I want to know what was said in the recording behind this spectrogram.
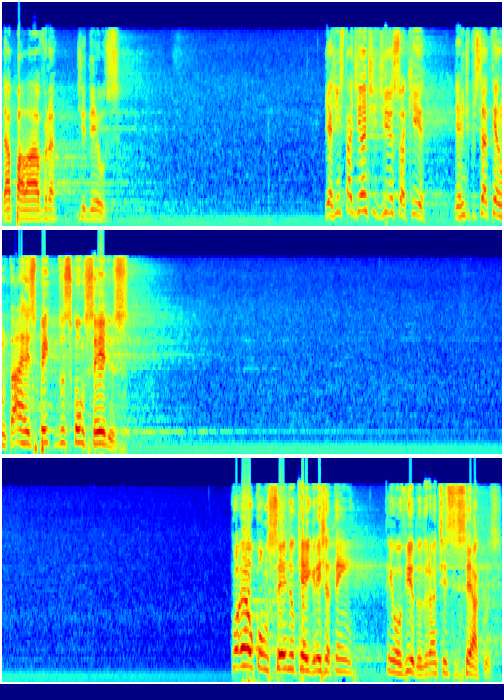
da palavra de Deus. E a gente está diante disso aqui, e a gente precisa tentar a respeito dos conselhos. Qual é o conselho que a igreja tem, tem ouvido durante esses séculos?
